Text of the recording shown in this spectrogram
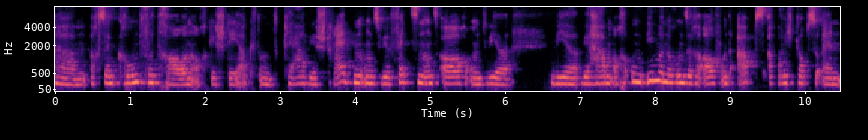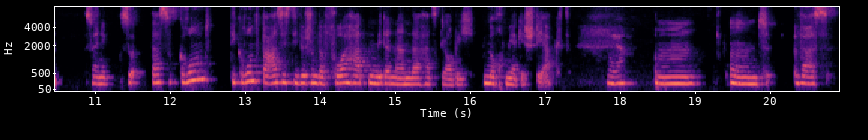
ähm, auch so ein Grundvertrauen auch gestärkt. Und klar, wir streiten uns, wir fetzen uns auch und wir, wir, wir haben auch immer noch unsere Auf und Abs. Aber ich glaube, so ein, so eine, so das Grund, die Grundbasis, die wir schon davor hatten miteinander, hat es, glaube ich, noch mehr gestärkt. Ja. Mm, und was,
